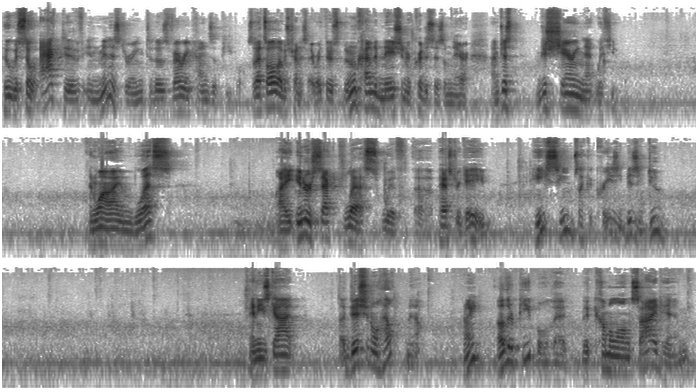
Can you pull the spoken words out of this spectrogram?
who was so active in ministering to those very kinds of people. So that's all I was trying to say, right? There's no condemnation or criticism there. I'm just I'm just sharing that with you. And why I am less I intersect less with uh, Pastor Gabe. He seems like a crazy busy dude. And he's got additional help now, right? Other people that, that come alongside him,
